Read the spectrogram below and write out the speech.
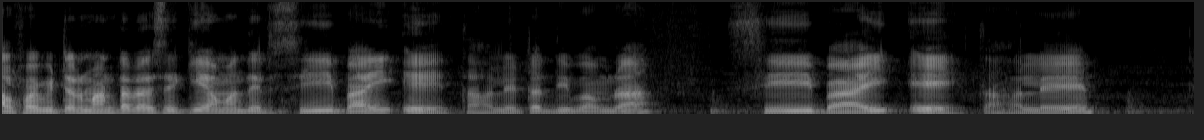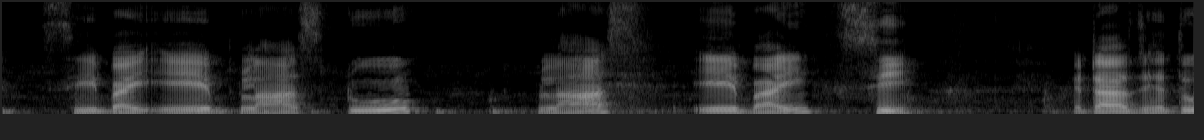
আলফা বিটার মানটা রয়েছে কি আমাদের? C by A. তাহলে এটা দিব আমরা সি বাই এ তাহলে C by A plus two plus A by C এটা যেহেতু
